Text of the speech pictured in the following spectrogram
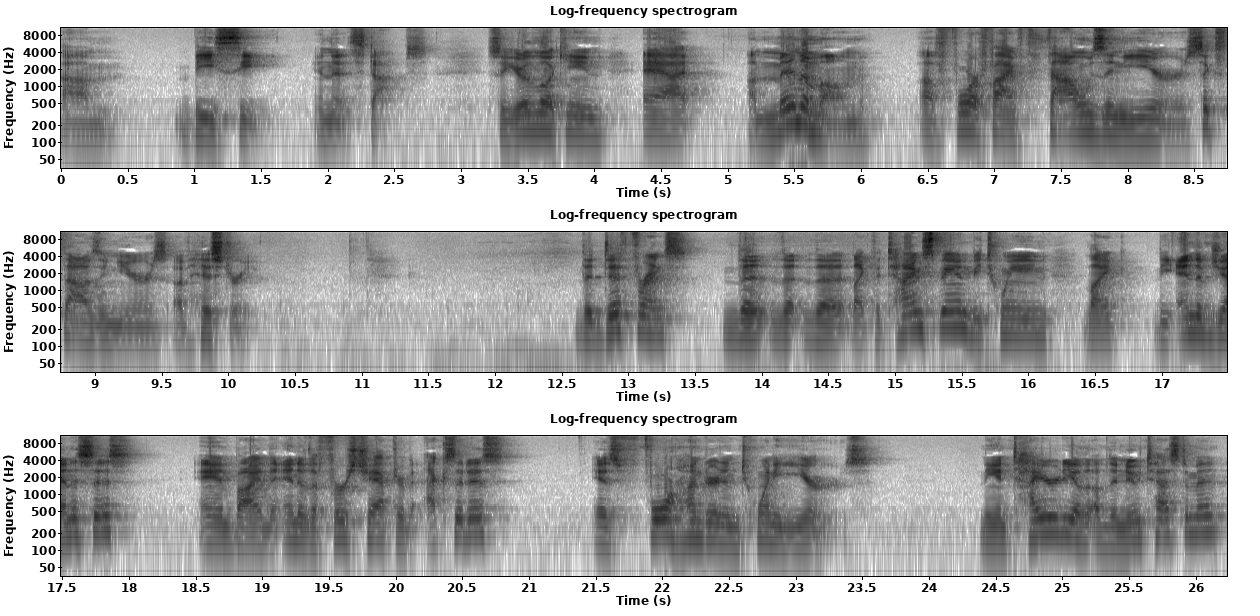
um, BC, and then it stops. So you're looking at a minimum of four or five thousand years, six thousand years of history. The difference, the, the the like the time span between like the end of Genesis and by the end of the first chapter of Exodus is 420 years. The entirety of, of the New Testament,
